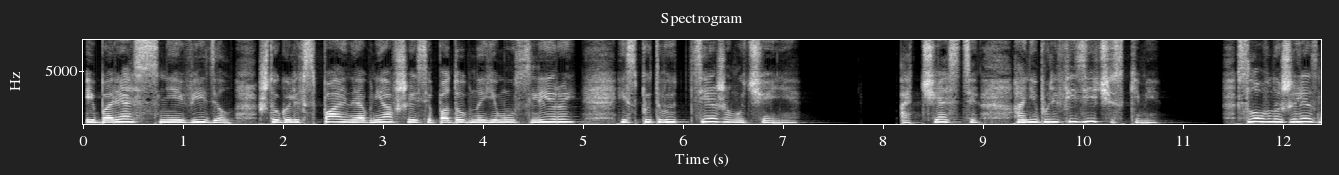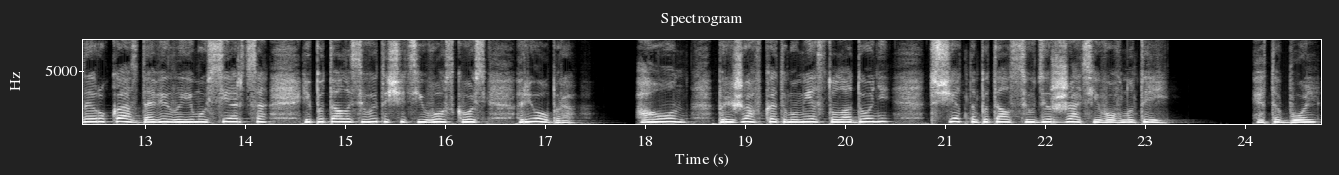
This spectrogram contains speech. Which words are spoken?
И, борясь с ней, видел, что Галифспайны, обнявшиеся подобно ему с Лирой, испытывают те же мучения. Отчасти они были физическими. Словно железная рука сдавила ему сердце и пыталась вытащить его сквозь ребра — а он, прижав к этому месту ладони, тщетно пытался удержать его внутри. Эта боль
